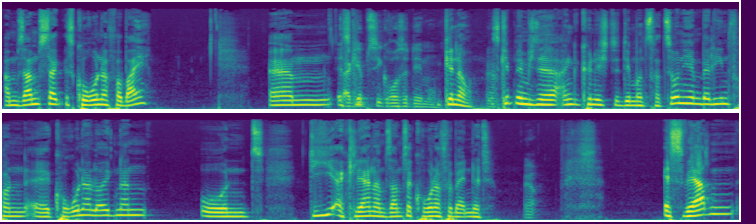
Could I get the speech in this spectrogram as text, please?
Am Samstag ist Corona vorbei. Ähm, da gibt, gibt es die große Demo. genau. Ja. Es gibt nämlich eine angekündigte Demonstration hier in Berlin von äh, Corona-Leugnern und die erklären am Samstag Corona für beendet. Ja. Es werden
